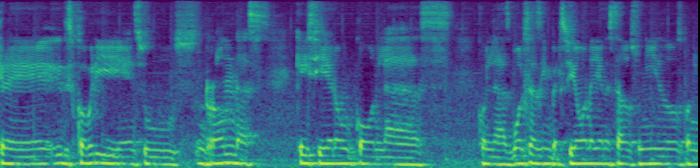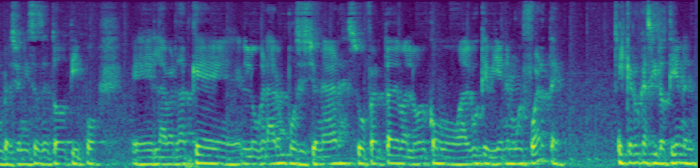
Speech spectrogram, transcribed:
Discovery en sus rondas que hicieron con las con las bolsas de inversión allá en Estados Unidos, con inversionistas de todo tipo, eh, la verdad que lograron posicionar su oferta de valor como algo que viene muy fuerte. Y creo que así lo tienen.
